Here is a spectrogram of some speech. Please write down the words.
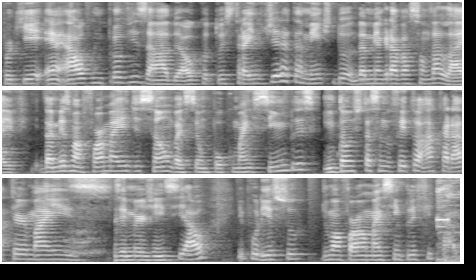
porque é algo improvisado, é algo que eu estou extraindo diretamente do, da minha gravação da live. Da mesma forma, a edição vai ser um pouco mais simples, então isso está sendo feito a caráter mais emergencial e por isso de uma forma mais simplificada.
